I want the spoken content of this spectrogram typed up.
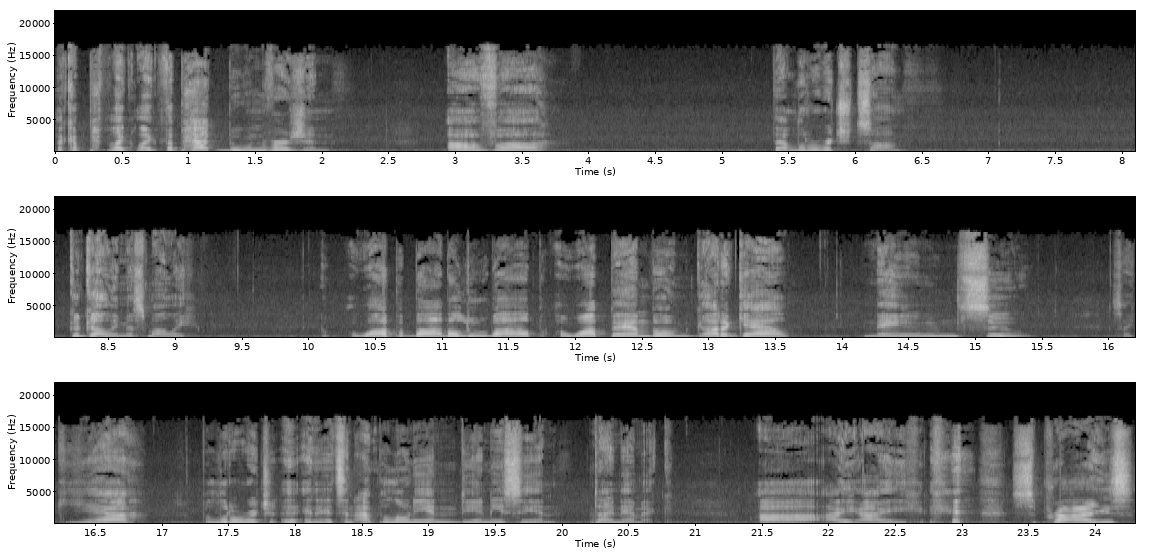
Like a like like the Pat Boone version of uh, that Little Richard song. Good golly, Miss Molly. A wop a bob a loo bop, a wop bam boom, got a gal named Sue. It's like, yeah, but Little Richard, it, it- it's an Apollonian Dionysian dynamic. Uh, I, I surprise,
